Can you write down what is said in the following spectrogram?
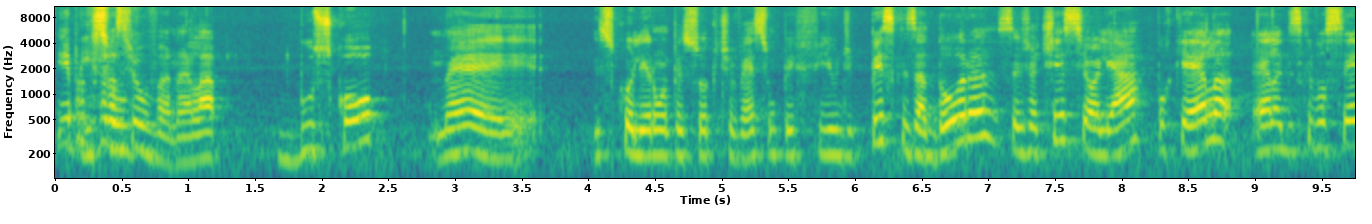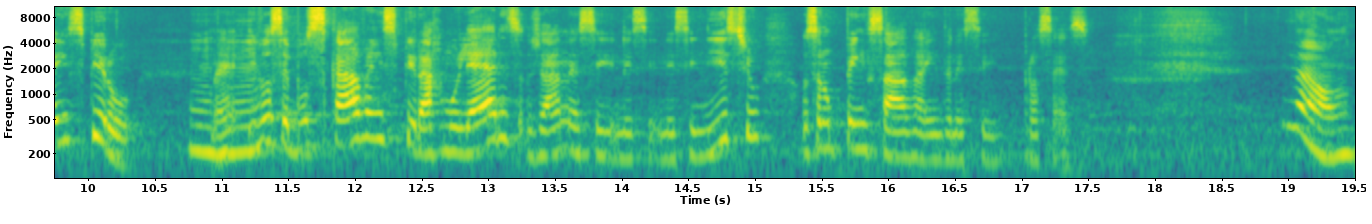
E a professora Isso... Silvana, ela buscou né, escolher uma pessoa que tivesse um perfil de pesquisadora? Você já tinha esse olhar? Porque ela, ela disse que você inspirou. Uhum. Né? E você buscava inspirar mulheres já nesse, nesse, nesse início? Ou você não pensava ainda nesse processo? Não,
